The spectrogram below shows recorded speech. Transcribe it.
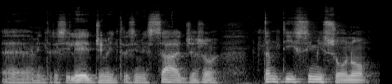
eh, mentre si legge, mentre si messaggia, insomma, tantissimi sono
